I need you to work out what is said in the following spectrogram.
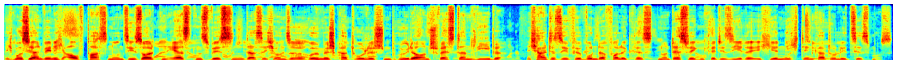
Ich muss hier ein wenig aufpassen und Sie sollten erstens wissen, dass ich unsere römisch-katholischen Brüder und Schwestern liebe. Ich halte sie für wundervolle Christen und deswegen kritisiere ich hier nicht den Katholizismus.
